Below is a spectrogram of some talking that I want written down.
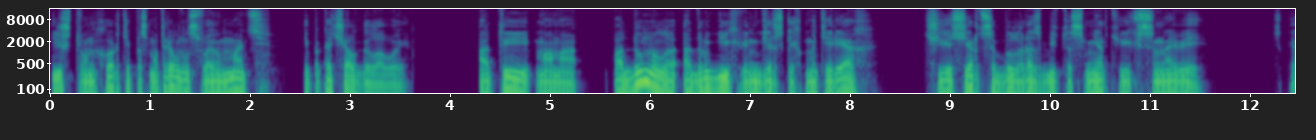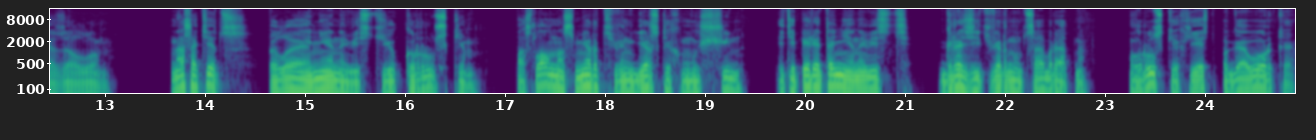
Иштван Хорти посмотрел на свою мать и покачал головой. «А ты, мама, подумала о других венгерских матерях, чье сердце было разбито смертью их сыновей?» — сказал он. «Наш отец, пылая ненавистью к русским, послал на смерть венгерских мужчин, и теперь эта ненависть грозит вернуться обратно. У русских есть поговорка,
